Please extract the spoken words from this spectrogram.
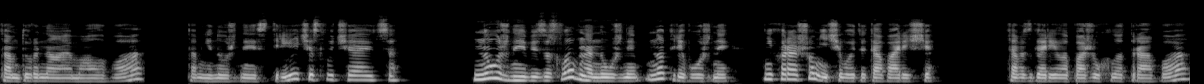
там дурная молва, там ненужные встречи случаются. Нужные, безусловно, нужные, но тревожные. Нехорошо ничего это, товарищи. Там сгорела пожухла трава,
